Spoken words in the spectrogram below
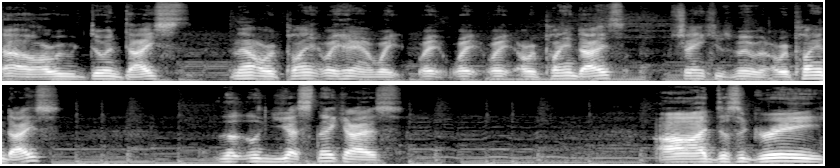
Oh, are we doing dice now? Are we playing? Wait, hang on. Wait, wait, wait, wait. Are we playing dice? Shane keeps moving. Are we playing dice? The, you got snake eyes. Uh, I disagree.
